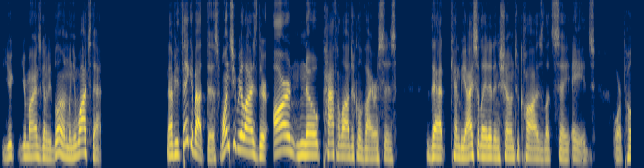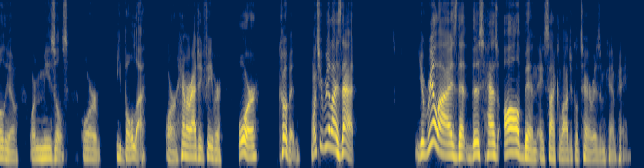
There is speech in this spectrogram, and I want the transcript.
you, your mind's going to be blown when you watch that. Now, if you think about this, once you realize there are no pathological viruses that can be isolated and shown to cause, let's say, AIDS or polio or measles or Ebola or hemorrhagic fever or COVID, once you realize that, you realize that this has all been a psychological terrorism campaign.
